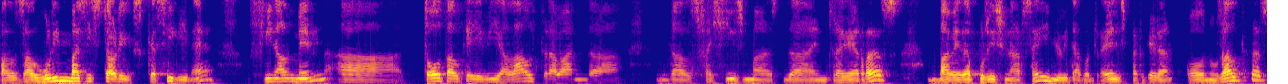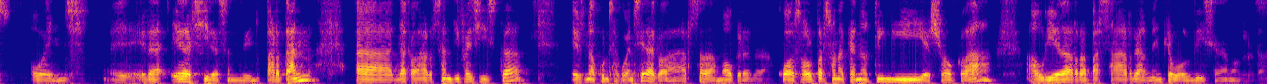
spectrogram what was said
pels algoritmes històrics que siguin, eh, finalment eh, tot el que hi havia a l'altra banda dels feixismes d'entreguerres va haver de posicionar-se i lluitar contra ells, perquè eren o nosaltres o ells. Eh, era, era així de senzill. Per tant, eh, declarar-se antifeixista és una conseqüència de declarar-se demòcrata. Qualsevol persona que no tingui això clar hauria de repassar realment què vol dir ser demòcrata.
